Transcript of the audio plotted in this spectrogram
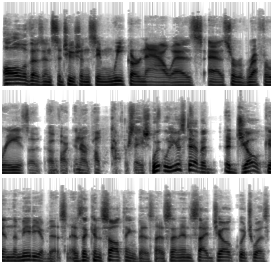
all of those institutions seem weaker now as, as sort of referees of, of our, in our public conversations. We, we used to have a, a joke in the media business, the consulting business, an inside joke, which was,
